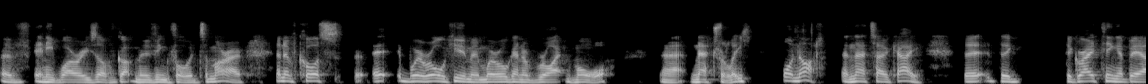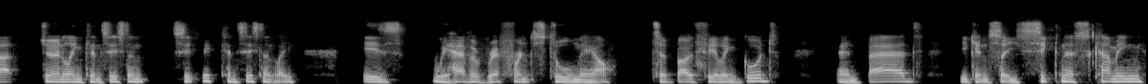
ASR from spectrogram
of any worries I've got moving forward tomorrow. And of course, eh, we're all human. We're all going to write more uh, naturally or not, and that's okay. The, the, the great thing about journaling consistent, consistently is we have a reference tool now to both feeling good and bad. You can see sickness coming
